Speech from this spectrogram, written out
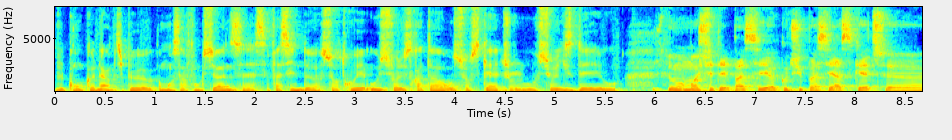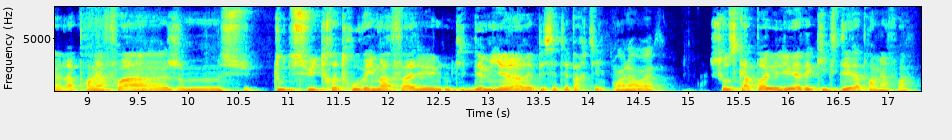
vu qu'on connaît un petit peu comment ça fonctionne, c'est, facile de se retrouver ou sur Illustrator, ou sur Sketch, Mhm. ou sur XD, ou, Justement, moi, j'étais passé, euh, quand je suis passé à Sketch euh, la première fois, euh, je me suis tout de suite retrouvé. Il m'a fallu une petite demi-heure et puis c'était parti. voilà, ouais. Chose qui n'a pas eu lieu avec XD la première fois.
